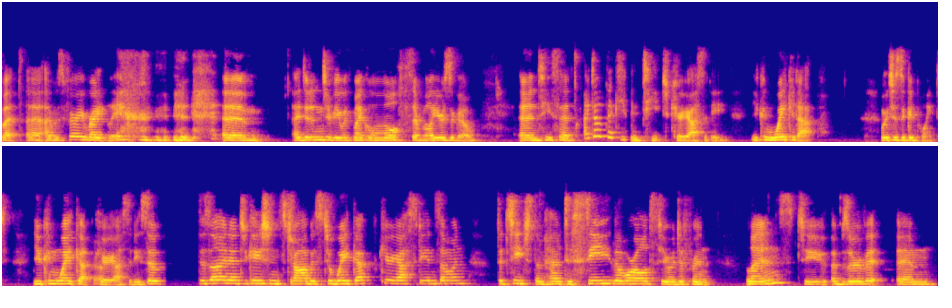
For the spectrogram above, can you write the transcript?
but uh, I was very rightly. um, I did an interview with Michael Wolff several years ago, and he said, "I don't think you can teach curiosity. You can wake it up," which is a good point. You can wake up yeah. curiosity. So design education's job is to wake up curiosity in someone, to teach them how to see the world through a different lens, to observe it um,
